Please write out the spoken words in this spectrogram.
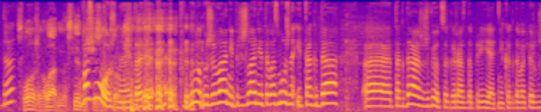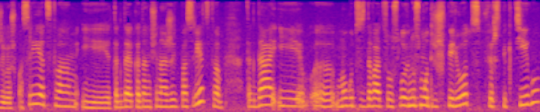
Да? Сложно, ладно, следующий Возможно, закон. это э, э, было бы желание, при желании это возможно, и тогда, э, тогда живется гораздо приятнее, когда, во-первых, живешь посредством, и тогда, когда начинаешь жить посредством, тогда и могут создаваться условия, ну, смотришь вперед, в перспективу,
